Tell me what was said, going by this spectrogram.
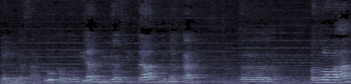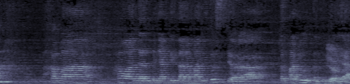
dan 21 kemudian juga kita gunakan eh, pengelolaan hama hama dan penyakit tanaman itu secara terpadu tentunya Ya. ya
